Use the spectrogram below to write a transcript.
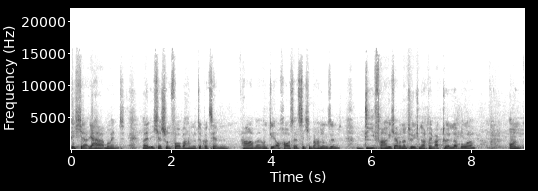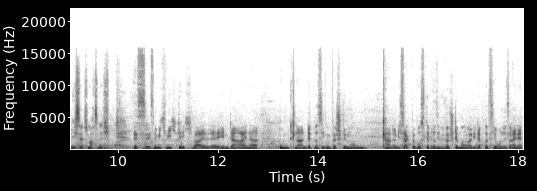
ich ja, ja, Moment, weil ich ja schon vorbehandelte Patienten habe und die auch hausärztlich in Behandlung sind. Die frage ich aber natürlich nach dem aktuellen Labor und ich selbst mache es nicht. Es ist nämlich wichtig, weil äh, hinter einer unklaren depressiven Verstimmung kann, und ich sage bewusst depressive Verstimmung, weil die Depression ist eine, äh,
